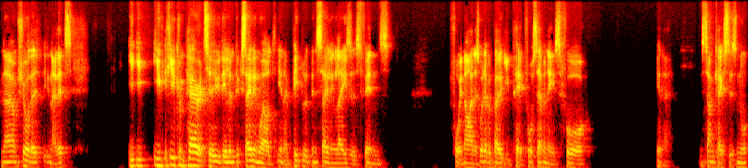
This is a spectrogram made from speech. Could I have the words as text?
no. I'm sure that you know it's you, you, if you compare it to the Olympic sailing world, you know, people have been sailing lasers, Finns, 49ers, whatever boat you pick, 470s for, you know, in some cases north,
